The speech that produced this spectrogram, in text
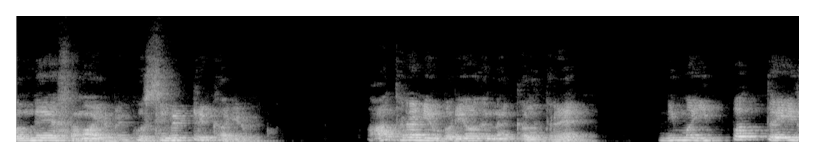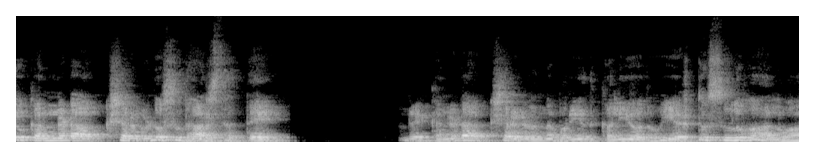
ಒಂದೇ ಸಮ ಇರಬೇಕು, ಸಿಮೆಟ್ರಿಕ್ ಆಗಿರಬೇಕು. ಆ ಥರ ನೀವು ಬರೆಯೋದನ್ನು ಕಲಿತ್ರೆ ನಿಮ್ಮ ಇಪ್ಪತ್ತೈದು ಕನ್ನಡ ಅಕ್ಷರಗಳು ಸುಧಾರಿಸುತ್ತೆ. ಅಂದರೆ ಕನ್ನಡ ಅಕ್ಷರಗಳನ್ನು ಬರೆಯೋದು ಕಲಿಯೋದು ಎಷ್ಟು ಸುಲಭ ಅಲ್ವಾ?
